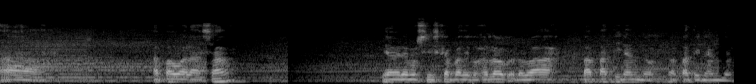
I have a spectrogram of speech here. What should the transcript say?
a, a Pau Alasa. Ya veremos si es capaz de cogerlo, pero va, va patinando, va patinando.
